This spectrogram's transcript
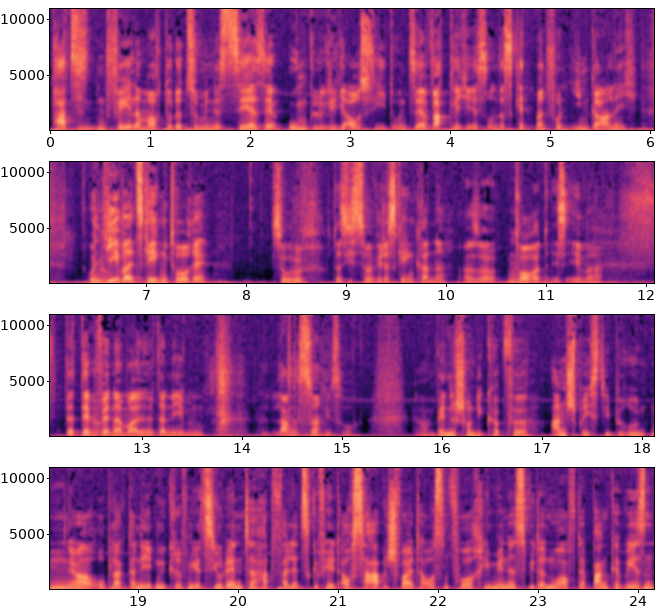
patzt, mhm. einen Fehler macht oder zumindest sehr, sehr unglücklich aussieht und sehr wackelig ist. Und das kennt man von ihm gar nicht. Und ja. jeweils Gegentore, so, dass ich es mal, wie das gehen kann. Ne? Also mhm. Torwart ist immer der Depp, ja. wenn er mal daneben langt. Das ne? sowieso. Wenn du schon die Köpfe ansprichst, die berühmten, ja, Oblak daneben gegriffen, jetzt Jurente hat verletzt gefehlt, auch Savic weiter außen vor, Jimenez wieder nur auf der Bank gewesen,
